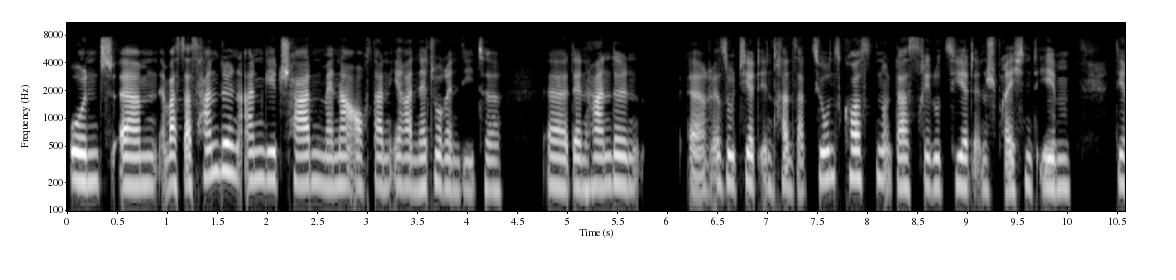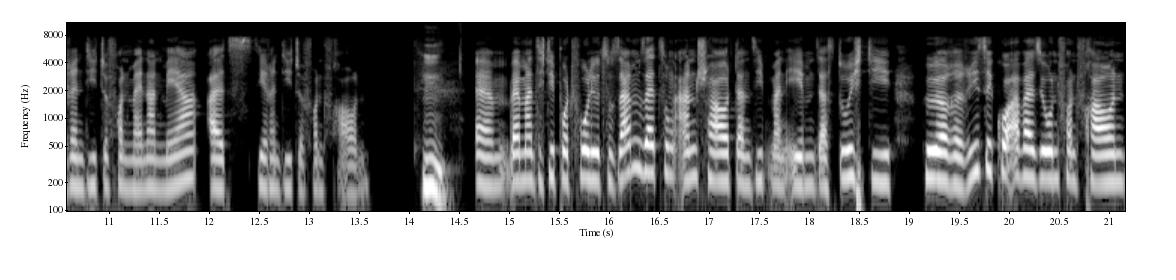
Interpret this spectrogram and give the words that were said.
Und ähm, was das Handeln angeht, schaden Männer auch dann ihrer Nettorendite. Äh, denn Handeln äh, resultiert in Transaktionskosten und das reduziert entsprechend eben die Rendite von Männern mehr als die Rendite von Frauen. Hm. Ähm, wenn man sich die Portfoliozusammensetzung anschaut, dann sieht man eben, dass durch die höhere Risikoaversion von Frauen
